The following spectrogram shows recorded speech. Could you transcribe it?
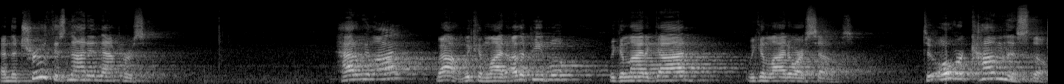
And the truth is not in that person. How do we lie? Well, we can lie to other people, we can lie to God, we can lie to ourselves. To overcome this, though,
